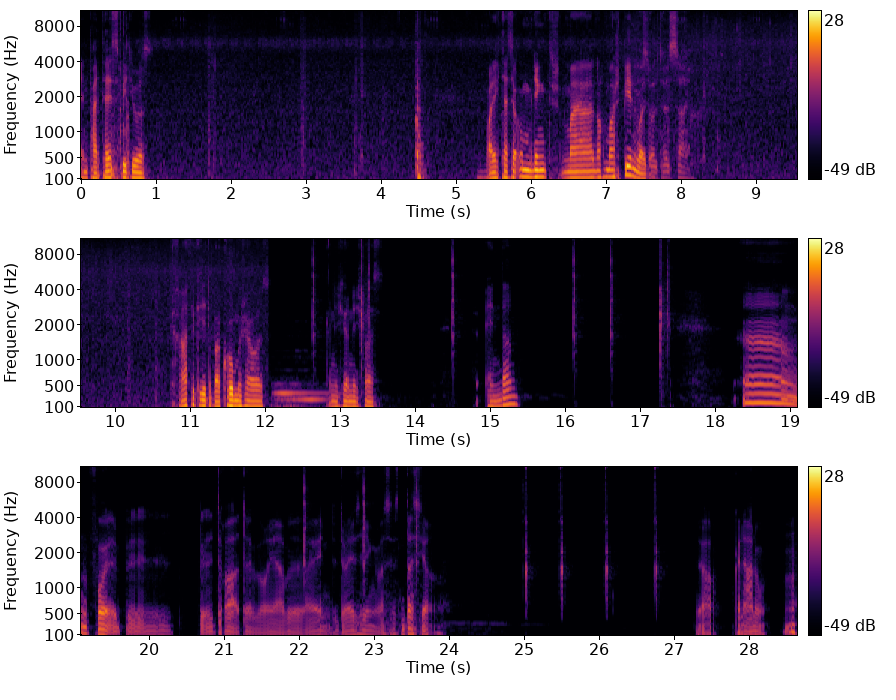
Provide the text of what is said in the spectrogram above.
ein paar Testvideos. Weil ich das ja unbedingt mal nochmal spielen wollte. Sollte es sein. Grafik sieht aber komisch aus. Kann ich ja nicht was ändern? Ähm, Vollbild, Bildrate, Variable 31, was ist denn das hier? Ja, keine Ahnung. Hm.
